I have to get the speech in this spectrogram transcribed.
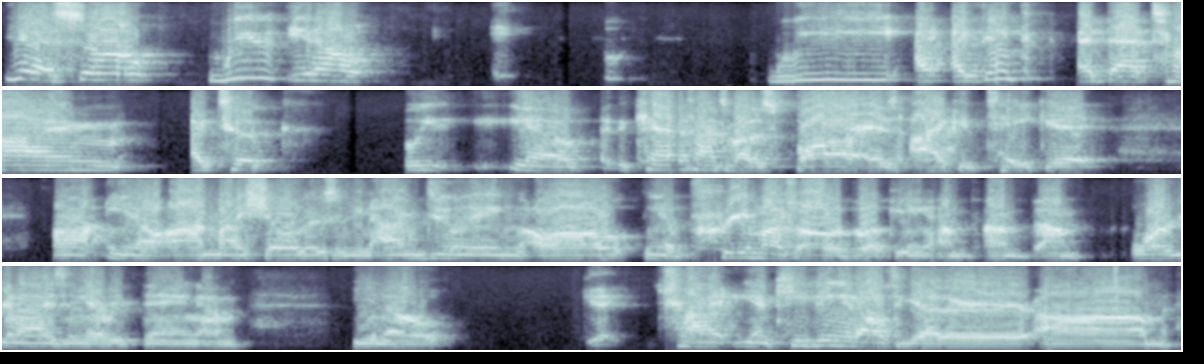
Yeah, so we, you know, we, I, I think at that time, I took we, you know, the Catatonic's about as far as I could take it. Uh, you know, on my shoulders. I mean, I'm doing all, you know, pretty much all the booking. I'm, I'm, I'm organizing everything. I'm, you know, trying, you know, keeping it all together. Um,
